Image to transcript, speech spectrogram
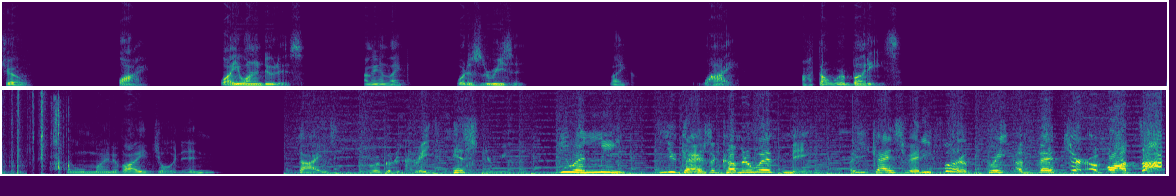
Joe, why? Why you want to do this? I mean, like, what is the reason? Like, why? I thought we are buddies. Don't mind if I join in? Guys, we're gonna create history. You and me. You guys are coming with me. Are you guys ready for a great adventure of all time?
